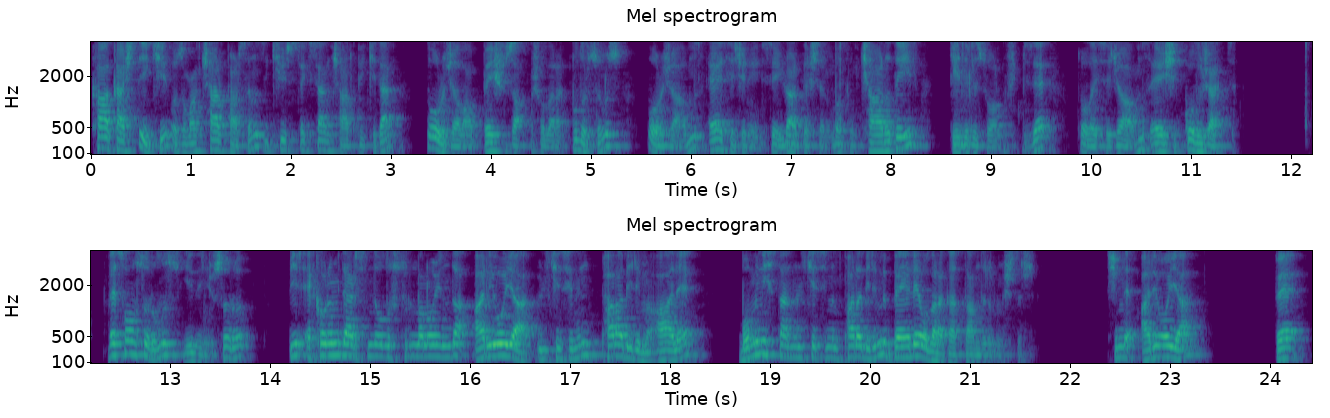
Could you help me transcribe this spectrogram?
K kaçtı 2 o zaman çarparsanız 280 çarpı 2'den doğru cevabı 560 olarak bulursunuz. Doğru cevabımız E seçeneğiydi sevgili arkadaşlarım. Bakın karı değil geliri sormuş bize. Dolayısıyla cevabımız E şıkkı olacaktı. Ve son sorumuz 7. soru. Bir ekonomi dersinde oluşturulan oyunda Arioya ülkesinin para birimi AL Boministan ülkesinin para birimi BL olarak adlandırılmıştır. Şimdi Arioya ve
